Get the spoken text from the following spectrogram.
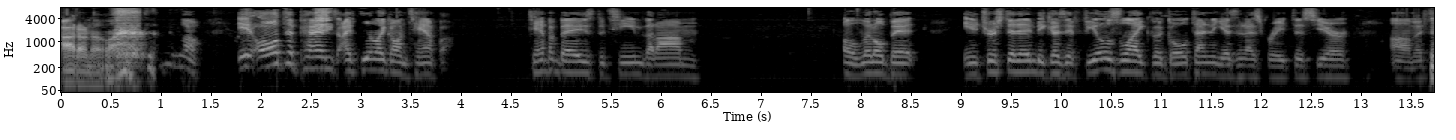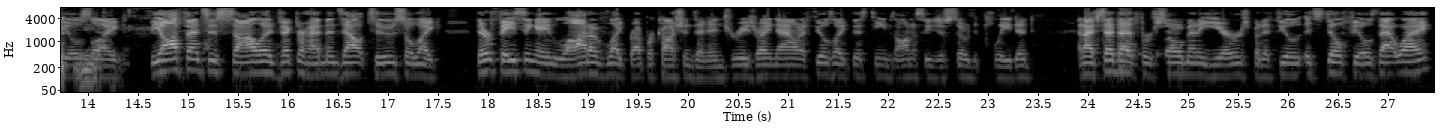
I don't know. no, it all depends. I feel like on Tampa. Tampa Bay is the team that I'm a little bit interested in because it feels like the goaltending isn't as great this year. Um, it feels Mhm. like the offense is solid. Victor Hedman's out too, so like they're facing a lot of like repercussions and injuries right now, and it feels like this team's honestly just so depleted. And I've said that for so many years, but it feels it still feels that way.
